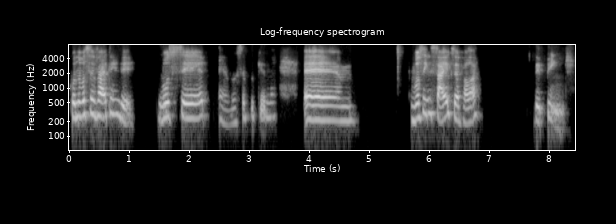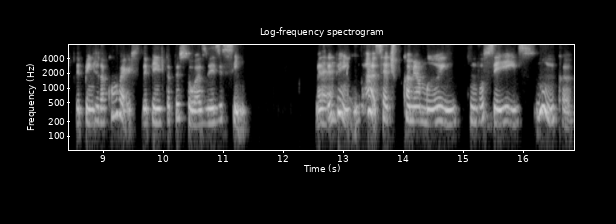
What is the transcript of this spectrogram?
quando você vai atender, você. É, você porque, né? É, você ensaia o que você vai falar? Depende. Depende da conversa, depende da pessoa. Às vezes sim. Mas é. depende. Ah, se é tipo com a minha mãe, com vocês, nunca.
